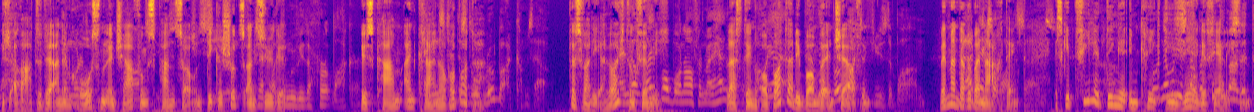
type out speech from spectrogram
Ich erwartete einen großen Entschärfungspanzer und dicke Schutzanzüge. Es kam ein kleiner Roboter. Das war die Erleuchtung für mich. Lass den Roboter die Bombe entschärfen. Wenn man darüber nachdenkt, es gibt viele Dinge im Krieg, die sehr gefährlich sind.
